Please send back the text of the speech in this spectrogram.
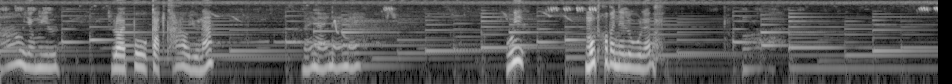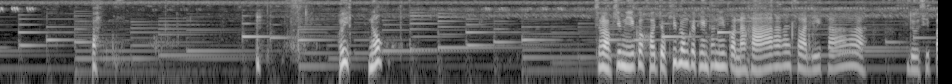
อ้าวยังมีรอยปูกัดข้าวอยู่นะ ไหนไหนไหนไหนอุ้ยมุดเข้าไปในรูแล้วไปเฮ้ย นกสำหรับคลิปนี้ก็ขอจบคลิปลงแต่เพียงเท่านี้ก่อนนะคะ สวัสดีค่ะ ดูสิไป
